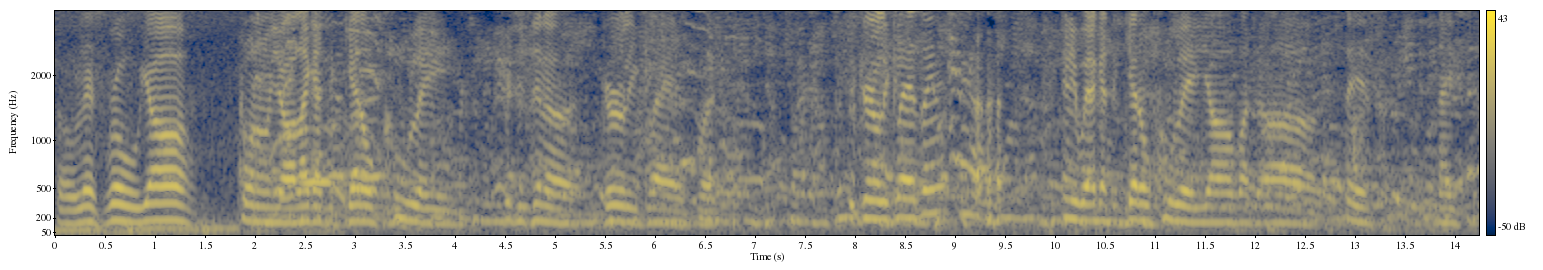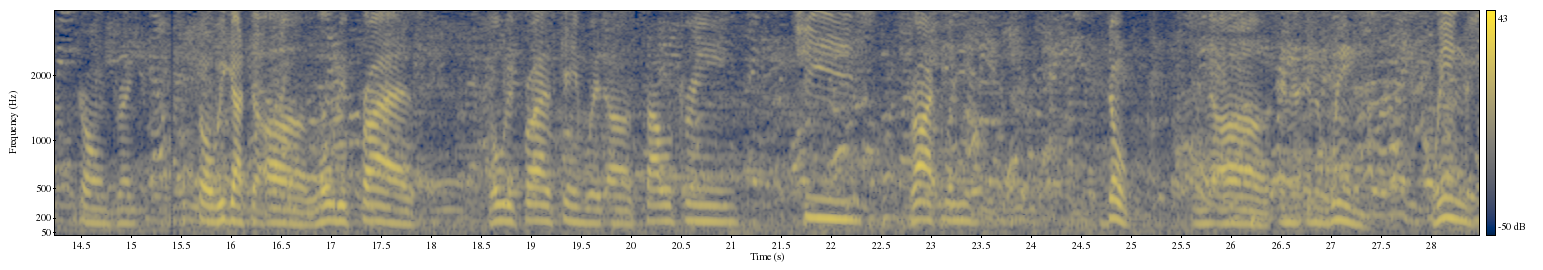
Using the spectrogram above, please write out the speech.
So let's roll, y'all. Going on, y'all? I got the ghetto Kool-Aid, which is in a girly glass, but it's a girly glass, ain't it? anyway, I got the ghetto Kool-Aid, y'all. About to uh, say it's nice, strong drink. So we got the uh, loaded fries. Loaded fries came with uh, sour cream, cheese, broccoli, dope, and, uh, and, the, and the wings. Wings,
